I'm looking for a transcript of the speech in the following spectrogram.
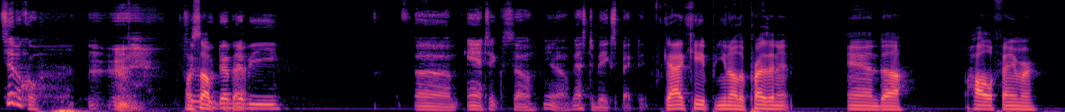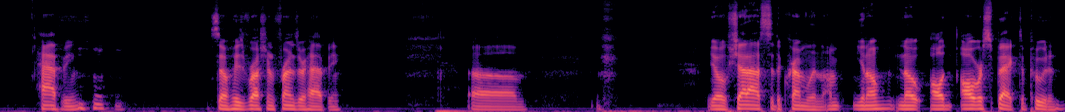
Typical. What's up? WWE um, antics. So you know that's to be expected. Gotta keep, you know, the president and uh, Hall of Famer happy. so his Russian friends are happy. Um, yo, shout outs to the Kremlin. I'm, you know, no, all, all respect to Putin.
